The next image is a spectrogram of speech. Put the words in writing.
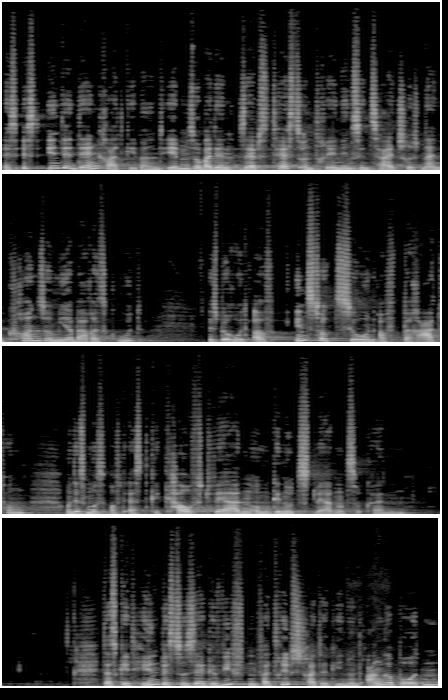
Es ist in den Denkratgebern und ebenso bei den Selbsttests und Trainings in Zeitschriften ein konsumierbares Gut. Es beruht auf Instruktion, auf Beratung und es muss oft erst gekauft werden, um genutzt werden zu können. Das geht hin bis zu sehr gewieften Vertriebsstrategien und Angeboten,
